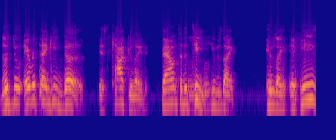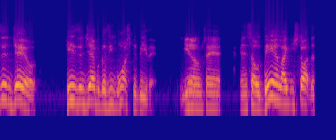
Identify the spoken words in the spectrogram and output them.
this dude, everything he does is calculated down to the T." Mhm. He was like, he was like, if he's in jail, he's in jail because he wants to be there. You know what I'm saying? And so then, like, you start to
